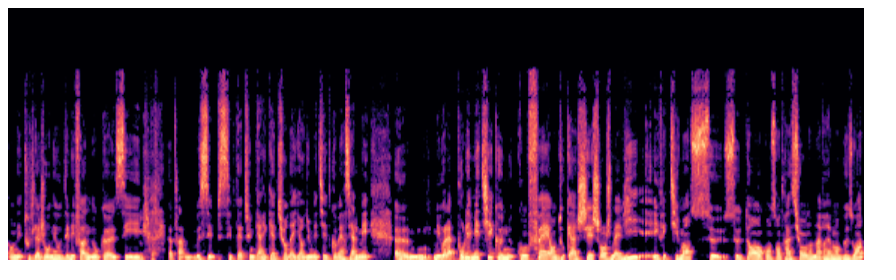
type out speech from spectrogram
on est toute la journée au téléphone, donc euh, c'est, enfin, c'est, c'est peut-être une caricature d'ailleurs du métier de commercial, mais mais voilà, pour les métiers que qu'on fait, en tout cas chez Change ma vie, effectivement, ce, ce temps en concentration, on en a vraiment besoin.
